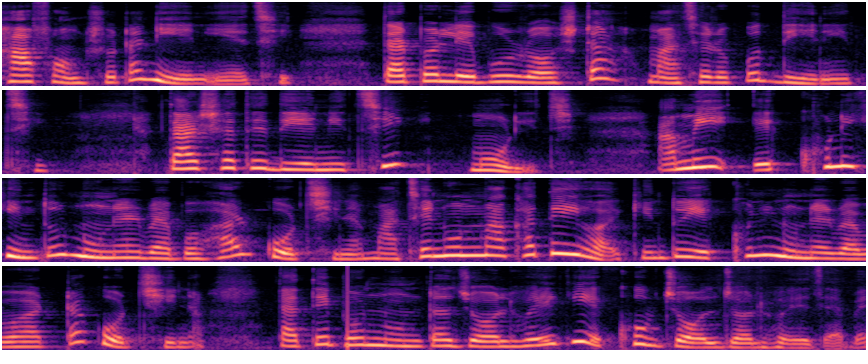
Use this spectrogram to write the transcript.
হাফ অংশটা নিয়ে নিয়েছি। তারপর লেবুর রসটা মাছের ওপর দিয়ে নিচ্ছি। তার সাথে দিয়ে নিচ্ছি মরিচ। আমি এক্ষুনি কিন্তু নুনের ব্যবহার করছি না। মাছে নুন মাখাতেই হয়, কিন্তু এক্ষুনি নুনের ব্যবহারটা করছি না। তাতে নুনটা জল হয়ে গিয়ে খুব জল জল হয়ে যাবে।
